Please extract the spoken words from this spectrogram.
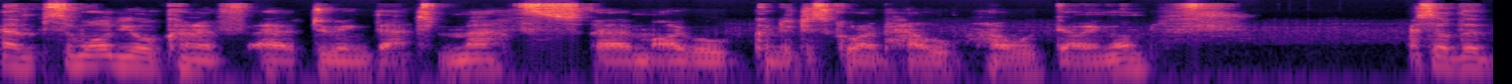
Um, so while you're kind of uh, doing that maths, um, I will kind of describe how, how we're going on. So the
